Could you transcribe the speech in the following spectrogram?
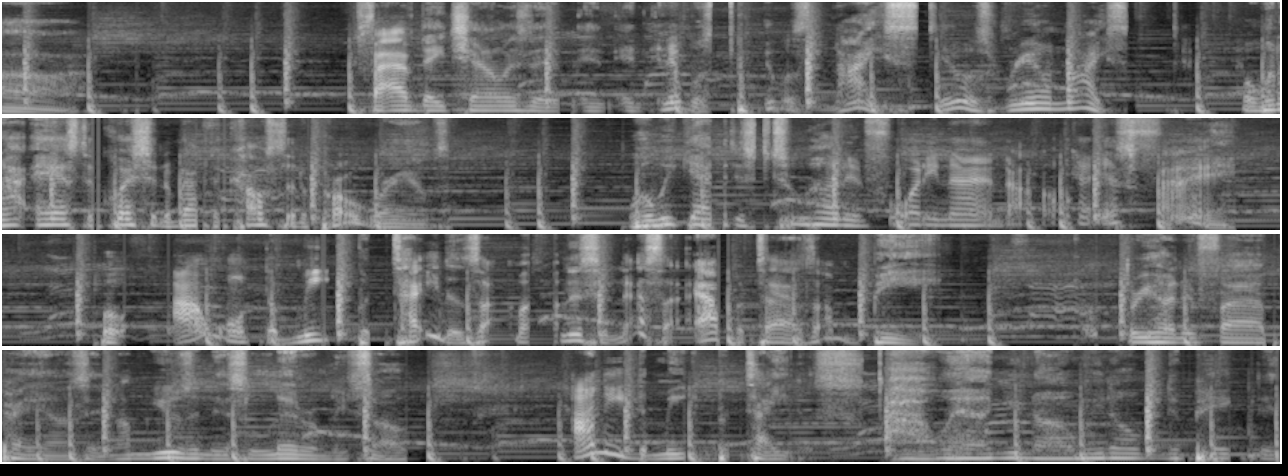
uh, five day challenge, and, and, and it was it was nice. It was real nice. But when I asked the question about the cost of the programs, well, we got this two hundred forty nine dollars. Okay, that's fine. But I want the meat potatoes. I'm, listen, that's an appetizer. I'm big, 305 pounds, and I'm using this literally. So I need the meat potatoes. Ah, well, you know, we don't depict it.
